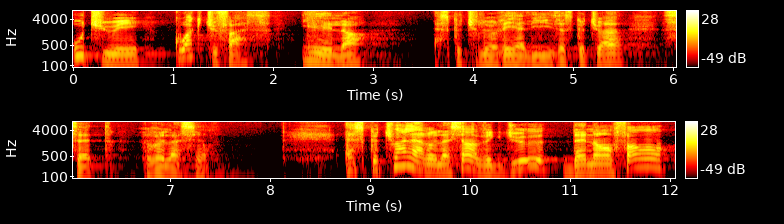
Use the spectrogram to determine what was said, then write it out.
où tu es, quoi que tu fasses, il est là. Est-ce que tu le réalises? Est-ce que tu as cette relation? Est-ce que tu as la relation avec Dieu d'un enfant,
